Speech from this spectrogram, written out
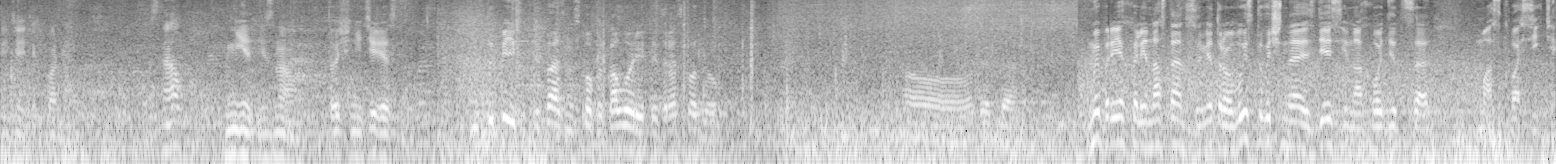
детей этих кормит. Знал? Нет, не знал. Это очень интересно. На ступеньках указано, сколько калорий ты израсходовал. О, вот это да. Мы приехали на станцию метро Выставочная. Здесь и находится Москва-Сити.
